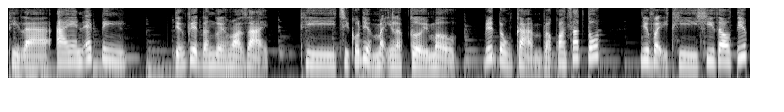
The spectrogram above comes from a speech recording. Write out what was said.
thì là INFP, tiếng Việt là người hòa giải, thì chị có điểm mạnh là cởi mở, biết đồng cảm và quan sát tốt. Như vậy thì khi giao tiếp,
